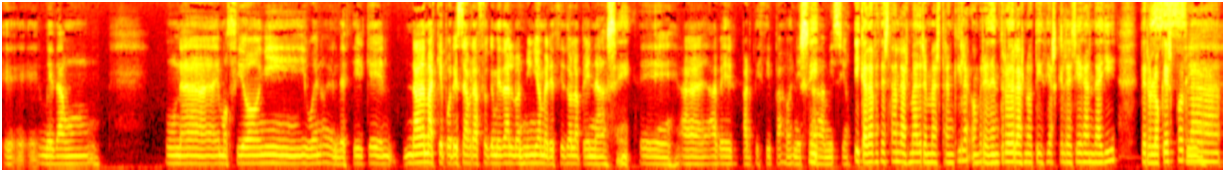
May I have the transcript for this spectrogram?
eh, me da un, una emoción y, bueno, el decir que nada más que por ese abrazo que me dan los niños ha merecido la pena eh, haber participado en esa misión. Y cada vez están las madres más tranquilas, hombre, dentro de las noticias que les llegan de allí, pero lo que es por la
